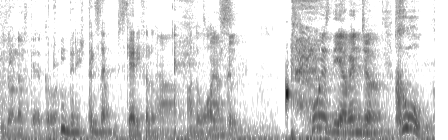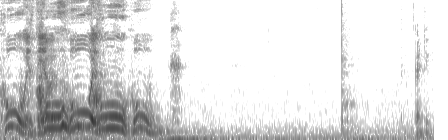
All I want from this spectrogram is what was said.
We don't have Scarecrow. Drishti That's that scary fellow Ah, on the it's walls. My uncle. Who is the Avenger? Who? Who is the Who? Avenger? Who is Who? who? Continue.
